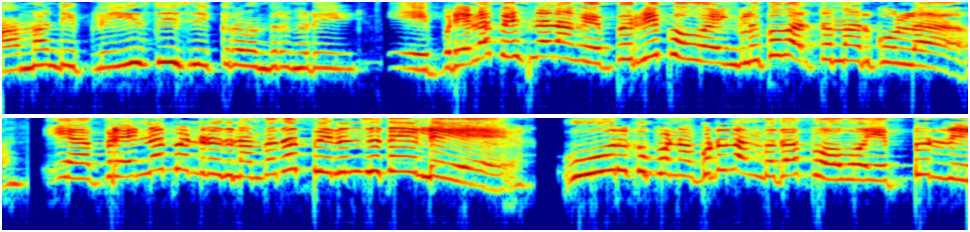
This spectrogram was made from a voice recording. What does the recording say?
ஆமாடி ப்ளீஸ் டி சீக்கிரம் வந்துருங்கடி. இப்படி எல்லாம் பேசினா நாங்க எப்படி போவோம்? எங்களுக்கும் வருத்தமா இருக்கும்ல. ஏ அப்புறம் என்ன பண்றது? நம்ம தான் பிரிஞ்சதே இல்லையே. ஊருக்கு போனா கூட நம்ம தான் போவோம் எப்படி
